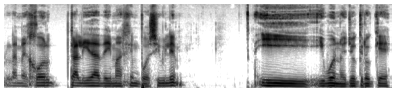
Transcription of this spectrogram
la mejor calidad de imagen posible. Y, bueno, yo creo que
